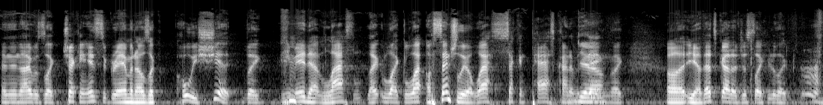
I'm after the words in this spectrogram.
and then I was like checking Instagram and I was like, holy shit! Like he made that last like like la- essentially a last second pass kind of a Yeah. thing. Like, uh, yeah, that's gotta just like you're like. "Ugh."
